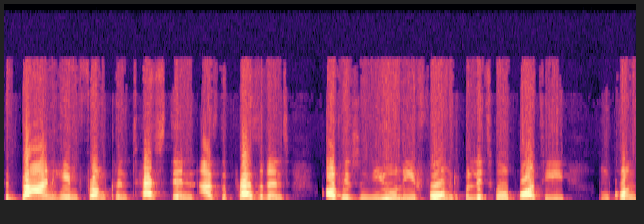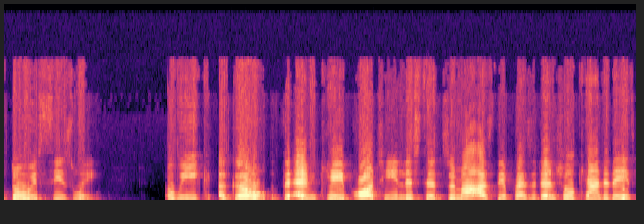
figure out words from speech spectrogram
to ban him from contesting as the president of his newly formed political party, Umkhonto weSizwe. A week ago, the MK party listed Zuma as their presidential candidate,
